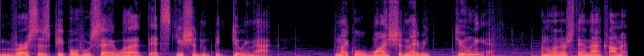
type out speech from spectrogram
Versus people who say, Well, it's you shouldn't be doing that. I'm like, well, why shouldn't I be doing it? I don't understand that comment.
